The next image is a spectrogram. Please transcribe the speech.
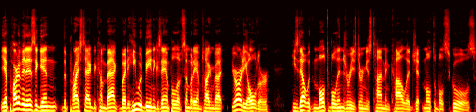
Yeah, part of it is again the price tag to come back, but he would be an example of somebody I'm talking about. You're already older. He's dealt with multiple injuries during his time in college at multiple schools.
